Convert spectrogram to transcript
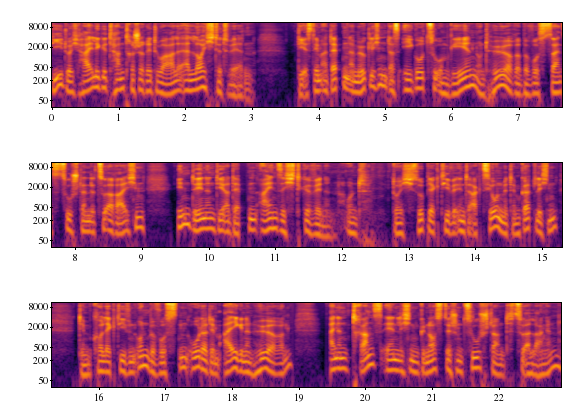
die durch heilige tantrische Rituale erleuchtet werden, die es dem Adepten ermöglichen, das Ego zu umgehen und höhere Bewusstseinszustände zu erreichen, in denen die Adepten Einsicht gewinnen und durch subjektive Interaktion mit dem Göttlichen, dem kollektiven Unbewussten oder dem eigenen Höheren einen transähnlichen gnostischen Zustand zu erlangen,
